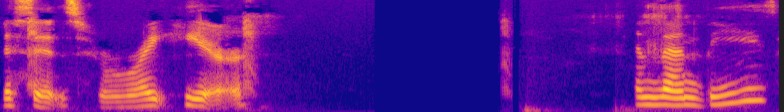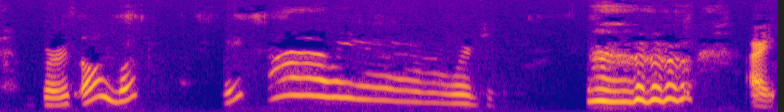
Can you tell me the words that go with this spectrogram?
this is right here. And then these birds, oh look, wait, ah, where All right,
